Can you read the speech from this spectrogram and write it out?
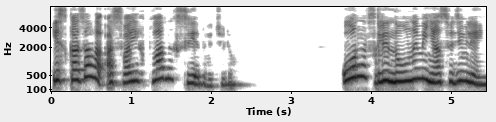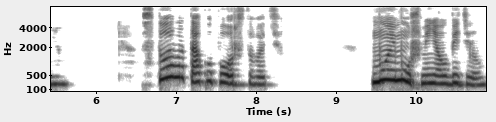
и сказала о своих планах следователю. Он взглянул на меня с удивлением. Стоило так упорствовать. Мой муж меня убедил.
